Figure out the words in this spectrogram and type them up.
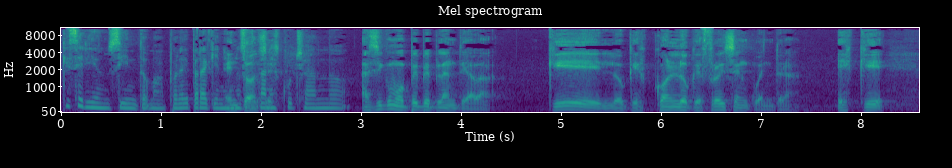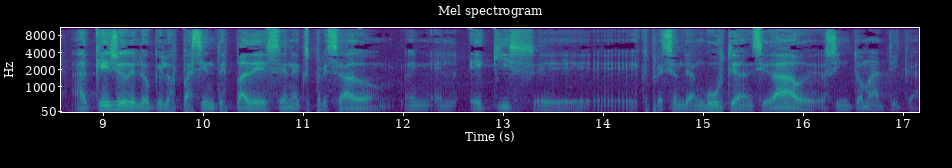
¿Qué sería un síntoma por ahí para quienes nos están escuchando? Así como Pepe planteaba, que lo que con lo que Freud se encuentra es que aquello de lo que los pacientes padecen, expresado en, el X eh, expresión de angustia, de ansiedad o, de, sintomática,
